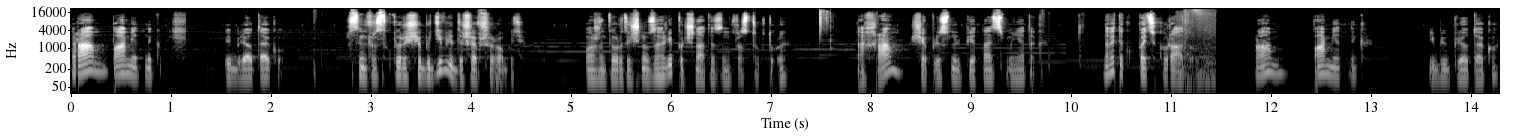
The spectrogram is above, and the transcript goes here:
Храм, пам'ятник, бібліотеку. З інфраструктури ще будівлі дешевше робить. Можна теоретично взагалі починати з інфраструктури. А храм ще плюс 0,15 монеток. Давайте купецьку раду. Храм, пам'ятник і бібліотеку.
